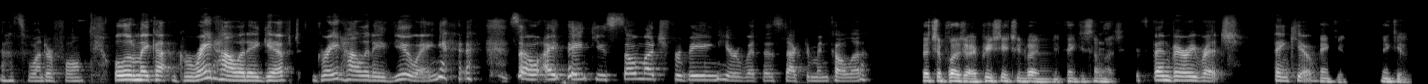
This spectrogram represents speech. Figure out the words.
That's wonderful. Well, it'll make a great holiday gift, great holiday viewing. so I thank you so much for being here with us, Dr. Mincolla. Such a pleasure. I appreciate you inviting me. Thank you so much. It's been very rich. Thank you. Thank you. Thank you.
